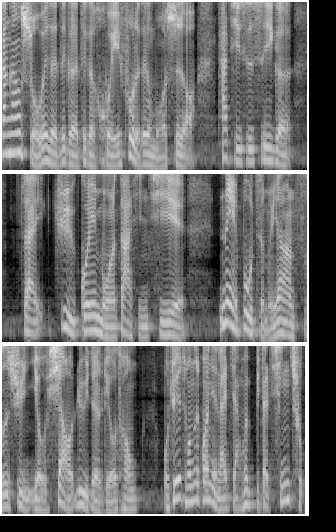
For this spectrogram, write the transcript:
刚刚所谓的这个这个回复的这个模式哦，它其实是一个在巨规模的大型企业内部怎么样让资讯有效率的流通。我觉得从这观点来讲会比较清楚。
